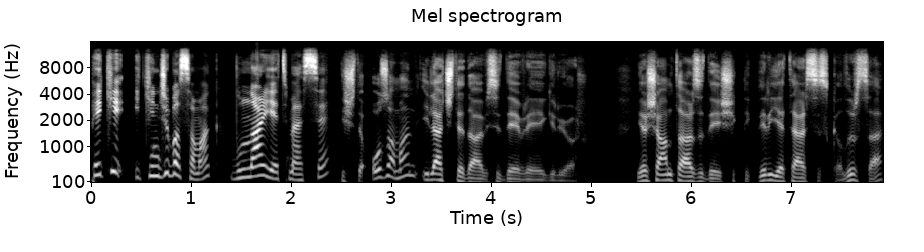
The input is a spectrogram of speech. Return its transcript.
Peki ikinci basamak bunlar yetmezse? İşte o zaman ilaç tedavisi devreye giriyor. Yaşam tarzı değişiklikleri yetersiz kalırsa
